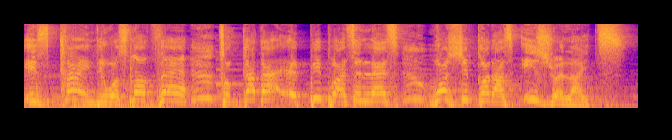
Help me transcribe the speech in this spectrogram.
his kind, he was not there to gather a people and say, Let's worship God as Israelites.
